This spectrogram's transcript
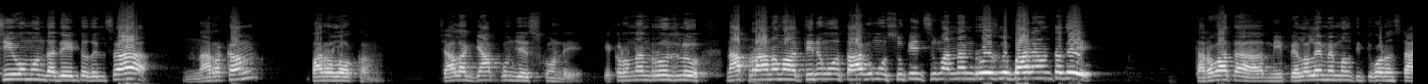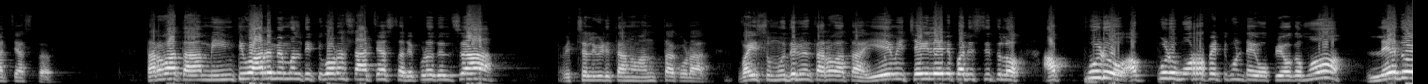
జీవం ఉంది అదేంటో తెలుసా? నరకం పరలోకం. చాలా జ్ఞాపకం చేసుకోండి. ఇక్కడ ఉన్న రోజులు నా ప్రాణమా తినుము తాగుము సుఖించుము అన్న రోజులు బాగానే ఉంటుంది. తర్వాత మీ పిల్లలే మిమ్మల్ని తిట్టుకోవడం స్టార్ట్ చేస్తారు. తర్వాత మీ ఇంటి వారే మిమ్మల్ని తిట్టుకోవడం స్టార్ట్ చేస్తారు. ఎప్పుడో తెలుసా? విచ్చలవిడితనం అంతా కూడా వయసు ముదిరిన తర్వాత ఏమి చేయలేని పరిస్థితిలో అప్పుడు అప్పుడు ముర్ర పెట్టుకుంటే ఉపయోగము లేదు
